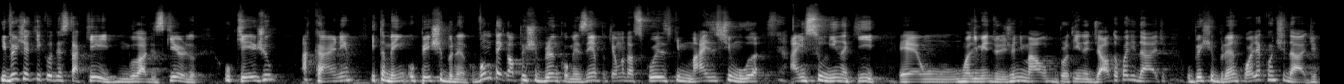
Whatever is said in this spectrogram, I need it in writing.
E veja aqui que eu destaquei no lado esquerdo o queijo, a carne e também o peixe branco. Vamos pegar o peixe branco como exemplo, que é uma das coisas que mais estimula a insulina aqui. É um, um alimento de origem animal, proteína de alta qualidade. O peixe branco, olha a quantidade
